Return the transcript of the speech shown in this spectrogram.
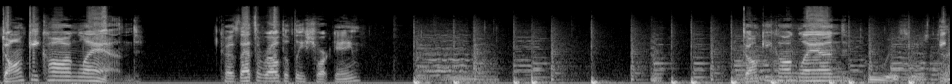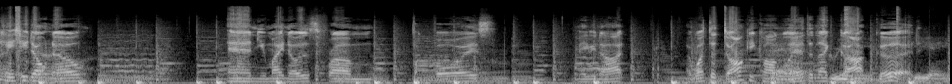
Donkey Kong Land. Because that's a relatively short game. Donkey Kong Land Who is his In case you don't know, and you might know this from Fuck Boys, maybe not. I went to Donkey Kong Land and I got good.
